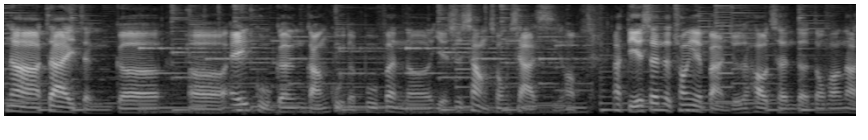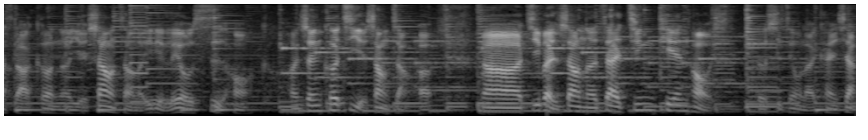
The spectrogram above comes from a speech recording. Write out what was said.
那在整个呃 A 股跟港股的部分呢，也是上冲下洗哈。那碟生的创业板就是号称的东方纳斯达克呢，也上涨了一点六四哈。恒生科技也上涨了。那基本上呢，在今天哈。的时间，我来看一下，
